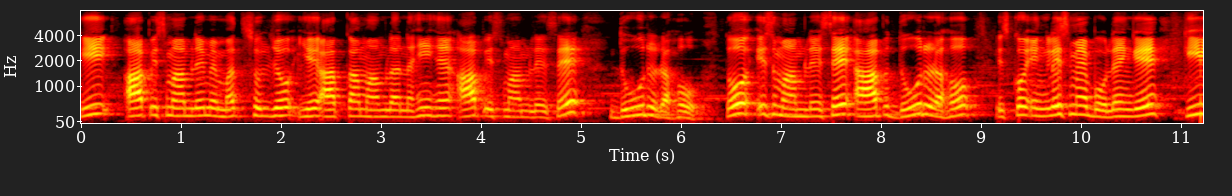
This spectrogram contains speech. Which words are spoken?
कि आप इस मामले में मत सुलझो, ये आपका मामला नहीं है, आप इस मामले से दूर रहो। तो इस मामले से आप दूर रहो। इसको इंग्लिश में बोलेंगे कि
